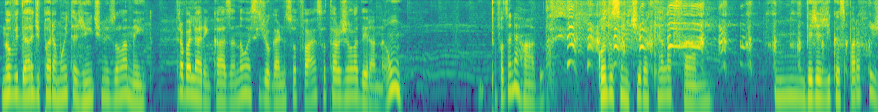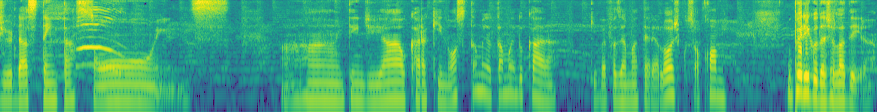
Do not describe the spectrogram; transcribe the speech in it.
Novidade para muita gente no isolamento. Trabalhar em casa não é se jogar no sofá e soltar a geladeira, não? Tô fazendo errado. Quando sentir aquela fome, hum, veja dicas para fugir das tentações. Ah, entendi. Ah, o cara aqui, nossa, o tamanho, o tamanho do cara que vai fazer a matéria, lógico, só come. O perigo da geladeira.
